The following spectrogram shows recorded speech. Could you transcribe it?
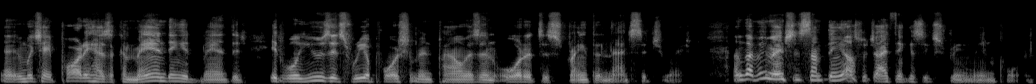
in which a party has a commanding advantage, it will use its reapportionment powers in order to strengthen that situation. And let me mention something else, which I think is extremely important.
